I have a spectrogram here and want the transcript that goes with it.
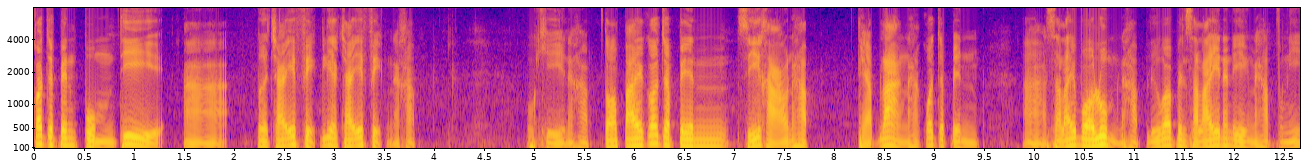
ก็จะเป็นปุ่มที่เปิดใช้เอฟเฟกต์เรียกใช้เอฟเฟกต์นะครับโอเคนะครับ ต่อไปก็จะเป็นสีขาวนะครับ แถบล่างนะครับก็จะเป็นสไลด์วอลลุ่มนะครับ หรือว่าเป็นสไลด์นั่นเองนะครับ ตรงนี้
